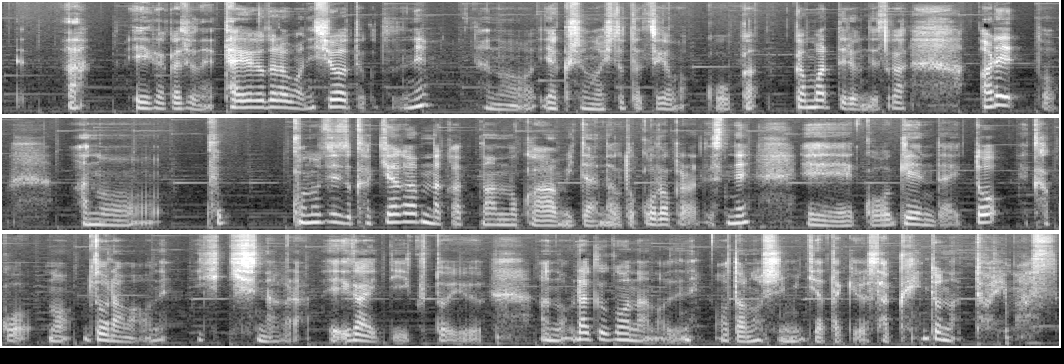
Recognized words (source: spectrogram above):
うあ映画化じゃない大河ドラマにしようということでね。あの役所の人たちがこう頑張ってるんですがあれ？とあのこの地図書き上がらなかったのかみたいなところからですね、えー、こう現代と過去のドラマをね行き来しながら描いていくというあの落語なのでねお楽しみいただける作品となっております。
